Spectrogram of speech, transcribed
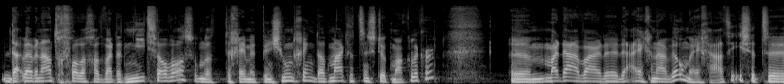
We hebben een aantal gevallen gehad waar dat niet zo was, omdat degene met pensioen ging. Dat maakt het een stuk makkelijker. Ehm, maar daar waar de, de eigenaar wel mee gaat, is het, eh,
